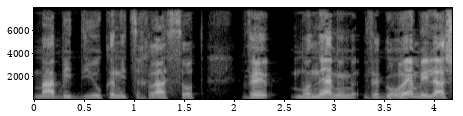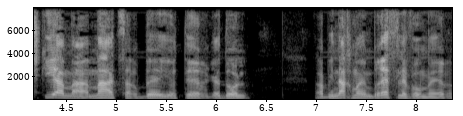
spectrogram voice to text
מה בדיוק אני צריך לעשות, ומונע וגורם לי להשקיע מאמץ הרבה יותר גדול. רבי נחמן מברסלב אומר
